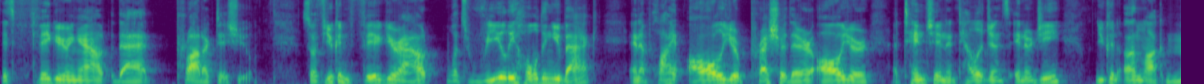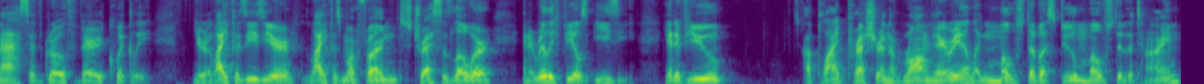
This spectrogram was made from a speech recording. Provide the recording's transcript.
It's figuring out that product issue. So if you can figure out what's really holding you back and apply all your pressure there, all your attention, intelligence, energy, you can unlock massive growth very quickly. your life is easier, life is more fun, stress is lower, and it really feels easy. Yet if you apply pressure in the wrong area, like most of us do most of the time,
